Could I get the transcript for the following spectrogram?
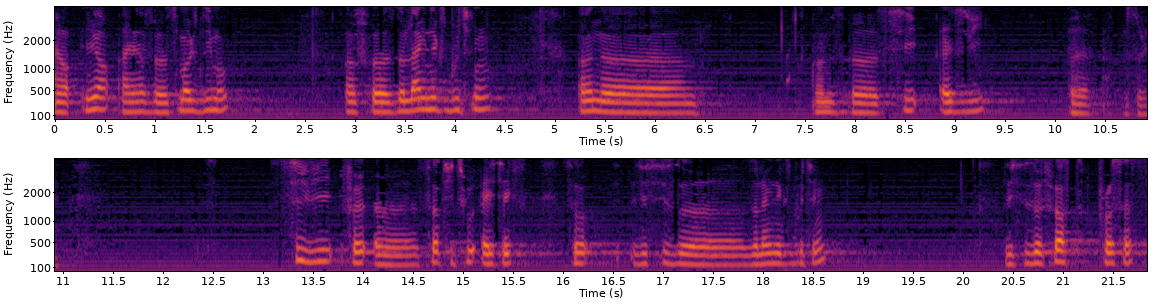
Now, here I have a small demo of uh, the Linux booting on, uh, on the CSV, uh, I'm sorry, CV32A6. Uh, so this is the, the Linux booting. This is the first process.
